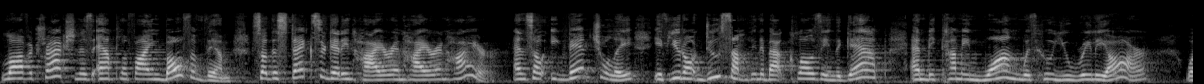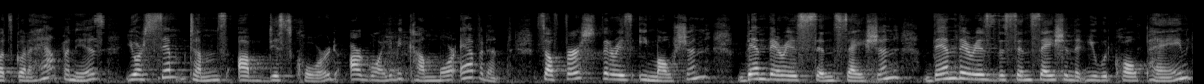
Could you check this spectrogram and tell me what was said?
law of attraction is amplifying both of them. So the stakes are getting higher and higher and higher. And so eventually if you don't do something about closing the gap and becoming one with who you really are what's going to happen is your symptoms of discord are going to become more evident. So first there is emotion then there is sensation then there is the sensation that you would call pain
